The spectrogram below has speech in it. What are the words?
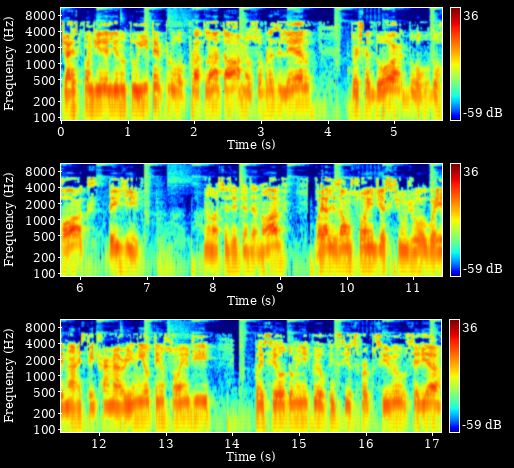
já respondi ali no Twitter pro, pro Atlanta, ó, oh, meu, sou brasileiro, torcedor do, do Hawks desde 1989. Vou realizar um sonho de assistir um jogo aí na State Farm Arena e eu tenho o sonho de conhecer o Dominic Wilkins, se for possível, seria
